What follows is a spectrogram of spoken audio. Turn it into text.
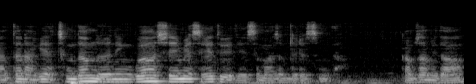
간단하게 청담 러닝과 CMS 에듀에 대해서 말씀드렸습니다. 감사합니다.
